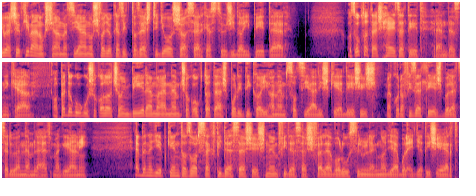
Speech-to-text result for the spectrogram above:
Jó estét kívánok, Sámeci János vagyok, ez itt az Esti Gyorsa, a szerkesztő Zsidai Péter. Az oktatás helyzetét rendezni kell. A pedagógusok alacsony bére már nem csak oktatás politikai, hanem szociális kérdés is, mekkora fizetésből egyszerűen nem lehet megélni. Ebben egyébként az ország fideszes és nem fideszes fele valószínűleg nagyjából egyet is ért,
